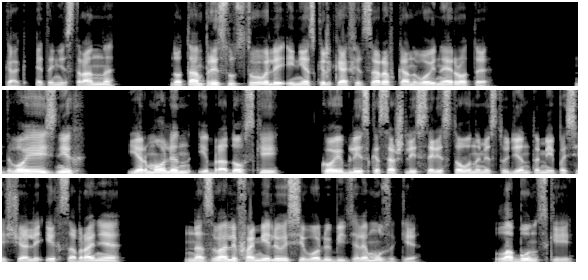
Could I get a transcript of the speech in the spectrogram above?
Как это ни странно, но там присутствовали и несколько офицеров конвойной роты. Двое из них, Ермолин и Бродовский, кои близко сошлись с арестованными студентами и посещали их собрания, назвали фамилию сего любителя музыки. Лабунский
